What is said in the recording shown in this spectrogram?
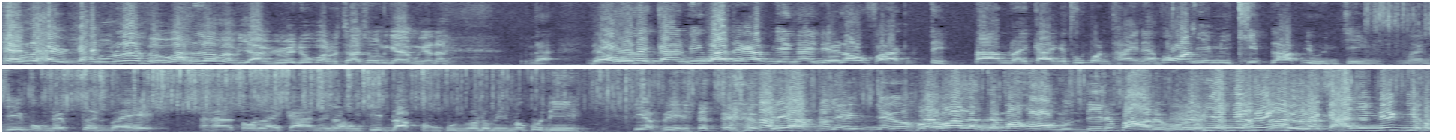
เห็นอะไรเหมือนกัน ผมเริ่มแบบว่าเริ่มแบบอยากไปดูบัตรประชาชนแกเหมือนกันนะ นะเดี๋ยวรายการพี่วัดนะครับ ยังไงเดี๋ยวเราฝากติดตามรายการกระทุ้บอลไทยนะ เพราะว่ายังมีคลิปลับอยู่จริงๆ เหมือนที่ผมได้เกรินไว้อ่าต้นรายการนะยังมีคลิปลับของคุณวรมินทร์มะกุดีเทียบพี่ เรียบยังยังแต่ว่าเราจะมาออกดีหรือเปล่าเนี่ยผม ยังยังนึกอยู่รายการยังนึกอยู่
